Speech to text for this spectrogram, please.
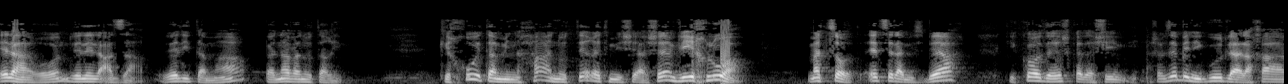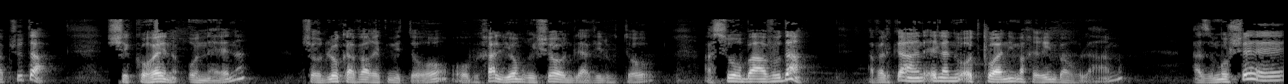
אל אהרון ואל אלעזר ואל איתמר, פניו הנותרים. קחו את המנחה הנותרת משי השם ואכלוה, מצות, אצל המזבח, כי קודש קדשים היא. עכשיו זה בניגוד להלכה הפשוטה, שכהן אונן, שעוד לא קבר את מתו, או בכלל יום ראשון לאבילותו, אסור בעבודה. אבל כאן אין לנו עוד כהנים אחרים בעולם, אז משה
